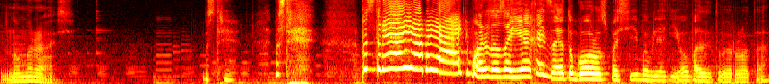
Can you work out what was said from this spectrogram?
Ну, мразь. Быстрее, быстрее. Быстрее, блядь! Можно заехать за эту гору. Спасибо, блядь, ёбаный твой рот, а.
